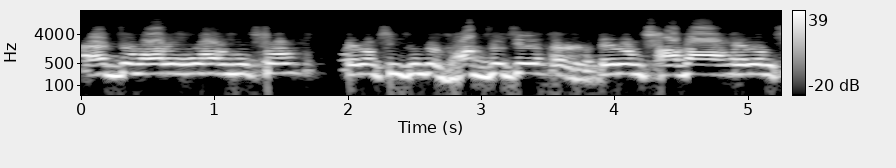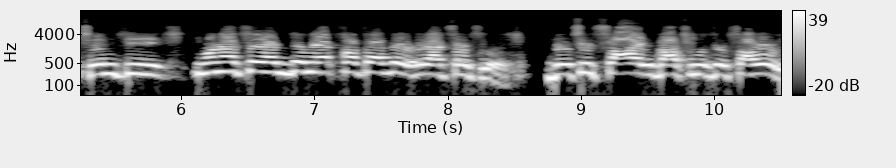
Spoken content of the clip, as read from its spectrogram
একদম অল মুক্ত এবং কি সুন্দর ঝকঝকে এবং সাদা এবং সেন্টি মনে হচ্ছে একদম এক কথাতে বিরাট ছিল দেশি চাই বাসমতি চাউল।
